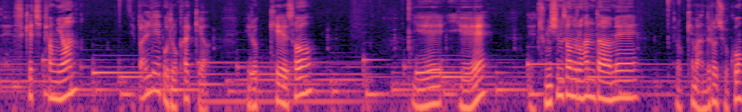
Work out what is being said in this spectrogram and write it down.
네, 스케치 평면 빨리 해보도록 할게요. 이렇게 해서 얘, 얘 네, 중심선으로 한 다음에 이렇게 만들어주고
